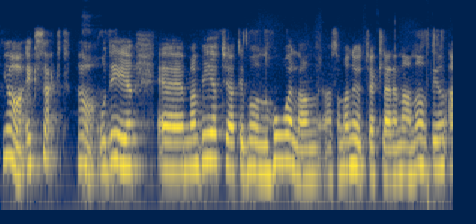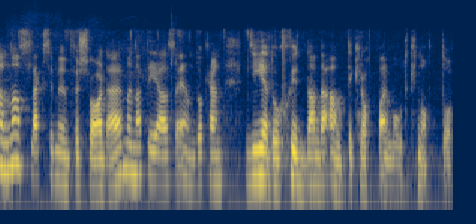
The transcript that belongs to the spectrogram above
Ja, exakt. Ja, och det är, eh, man vet ju att i munhålan, alltså man utvecklar en annan, det är en annan slags immunförsvar där, men att det alltså ändå kan ge då skyddande antikroppar mot knott. Då.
